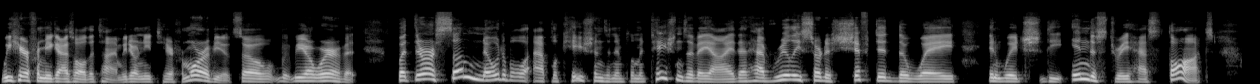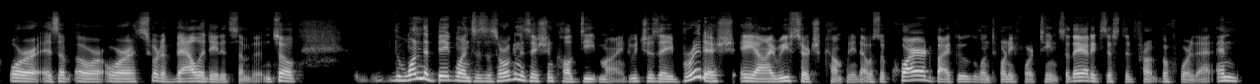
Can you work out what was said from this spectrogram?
we hear from you guys all the time. We don't need to hear from more of you, so we are aware of it. But there are some notable applications and implementations of AI that have really sort of shifted the way in which the industry has thought or as a or or sort of validated some of it. And so the one of the big ones is this organization called DeepMind, which is a British AI research company that was acquired by Google in 2014. So they had existed from before that. And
